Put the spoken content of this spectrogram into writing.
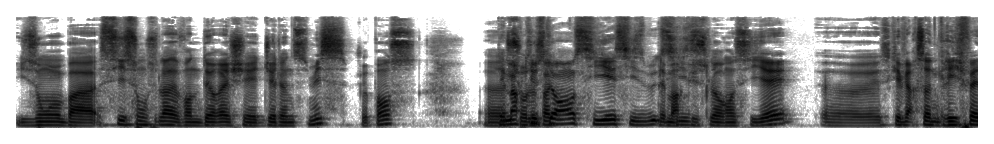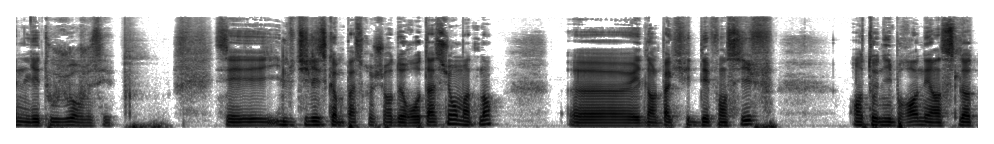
ils ont bah s'ils sont là Van Der Esch et Jalen Smith, je pense. Euh, des Marcus Laurence y est, Des Marcus Laurence y est. Euh, Est-ce qu'Everson Griffin il est toujours, je sais. C'est, il l'utilise comme pass rusher de rotation maintenant. Euh, et dans le backfield défensif, Anthony Brown est un slot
